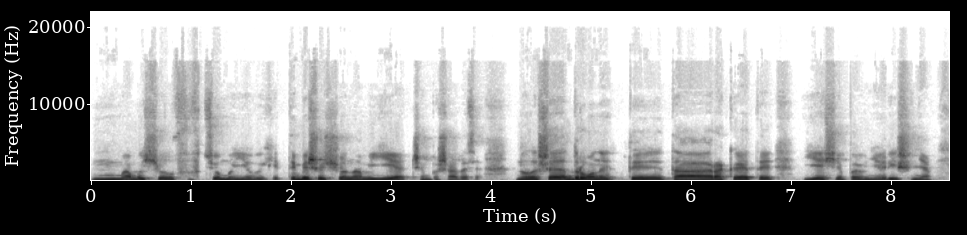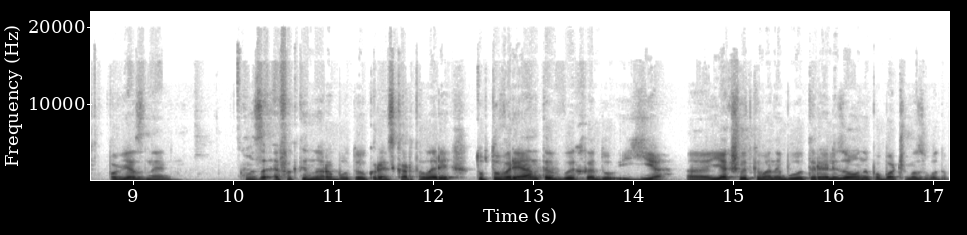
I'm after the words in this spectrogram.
Мабуть, що в цьому є вихід. Тим більше, що нам є чим пишатися. Не лише дрони та ракети, є ще певні рішення пов'язані з ефективною роботою української артилерії. Тобто варіанти виходу є. Е, Як швидко вони будуть реалізовані, побачимо згодом.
